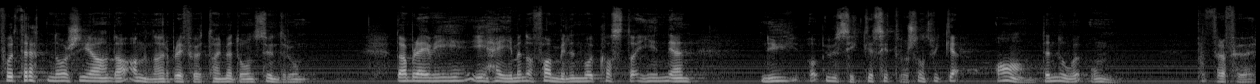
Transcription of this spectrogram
For 13 år siden, da Agnar ble født, han med Downs syndrom, da ble vi i heimen og familien vår kasta inn i en ny og usikker situasjon som vi ikke ante noe om fra før.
